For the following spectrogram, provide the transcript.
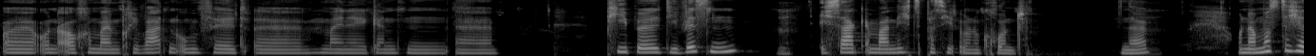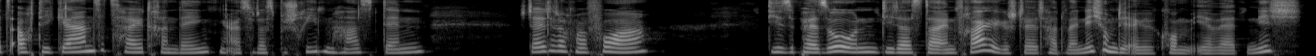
äh, und auch in meinem privaten Umfeld, äh, meine ganzen äh, People, die wissen, hm. ich sage immer, nichts passiert ohne Grund. Ne? Hm. Und da musste ich jetzt auch die ganze Zeit dran denken, als du das beschrieben hast, denn stell dir doch mal vor, diese Person, die das da in Frage gestellt hat, wäre nicht um die Ecke gekommen, ihr wärt nicht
